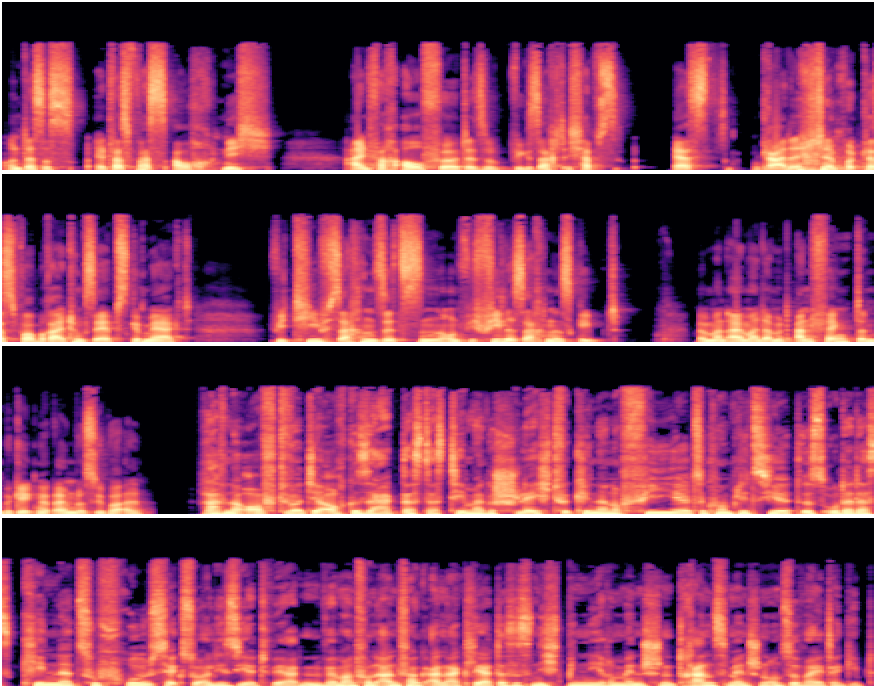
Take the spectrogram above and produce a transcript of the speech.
Und das ist etwas, was auch nicht einfach aufhört. Also wie gesagt, ich habe es erst gerade in der Podcast-Vorbereitung selbst gemerkt, wie tief Sachen sitzen und wie viele Sachen es gibt. Wenn man einmal damit anfängt, dann begegnet einem das überall. Ravna, oft wird ja auch gesagt, dass das Thema Geschlecht für Kinder noch viel zu kompliziert ist oder dass Kinder zu früh sexualisiert werden, wenn man von Anfang an erklärt, dass es nicht-binäre Menschen, Transmenschen und so weiter gibt.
